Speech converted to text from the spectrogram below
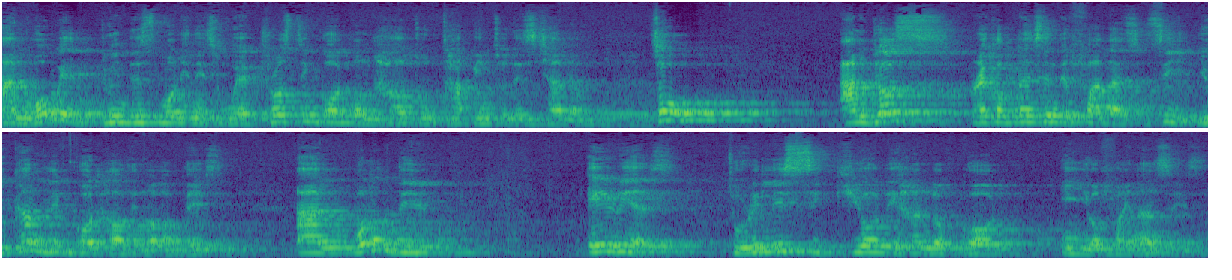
And what we're doing this morning is we're trusting God on how to tap into this channel. So I'm just recognizing the fact that, see, you can't leave God out in all of this. And one of the areas to really secure the hand of God in your finances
